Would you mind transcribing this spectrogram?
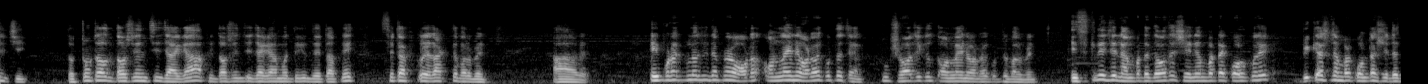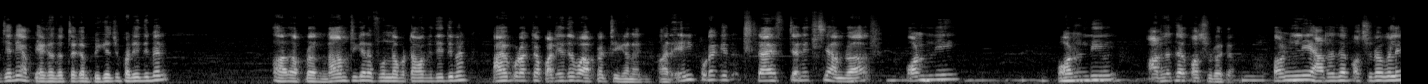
ইঞ্চি। তো টোটাল দশ ইঞ্চি জায়গা, আপনি দশ ইঞ্চি জায়গার মধ্যে কিন্তু এটা আপনি সেট আপ করে রাখতে পারবেন। আর এই প্রোডাক্টগুলো যদি আপনারা অর্ডার অনলাইনে অর্ডার করতে চান, খুব সহজে কিন্তু অনলাইনে অর্ডার করতে পারবেন। স্ক্রিনে যে নাম্বারটা দেওয়া আছে, সেই নাম্বারটা কল করে বিকাশ নাম্বার কোনটা সেটা জেনে আপনি এক হাজার টাকা বিকাশে পাঠিয়ে দেবেন। আর আপনার নাম, ঠিকানা ফোন নাম্বারটা আমাকে দিয়ে দেবেন। আমি প্রোডাক্টটা পাঠিয়ে দেবো আপনার ঠিকানায়। আর এই প্রোডাক্টের প্রাইসটা নিচ্ছি আমরা অনলি অনলি আট হাজার পাঁচশো টাকা। অনলি আট হাজার পাঁচশো টাকা হলে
